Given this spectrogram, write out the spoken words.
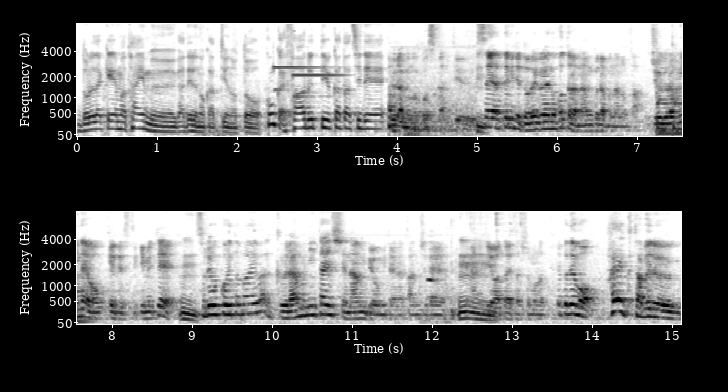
どれだけまあタイムが出るのかっていうのと今回ファールっていう形で。グラム残すかっていう。実際やってみてどれぐらい残ったら何グラムなのか。10グラム以内は OK ですって決めて、それを超えた場合はグラムに対して何秒みたいな感じで判定を与えさせてもらって。やっぱでも早く食べる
